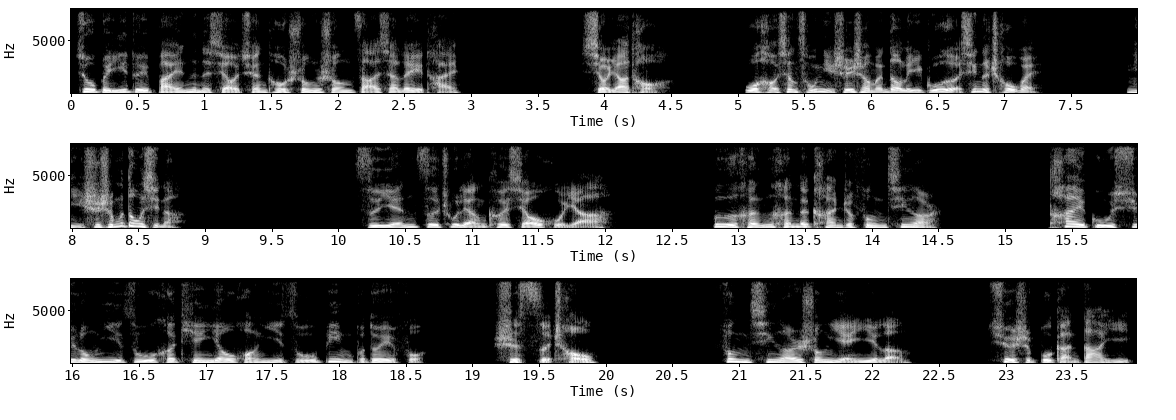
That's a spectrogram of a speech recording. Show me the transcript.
就被一对白嫩的小拳头双双砸下擂台。小丫头，我好像从你身上闻到了一股恶心的臭味，你是什么东西呢？紫妍呲出两颗小虎牙，恶狠狠地看着凤青儿。太古虚龙一族和天妖皇一族并不对付，是死仇。凤青儿双眼一冷，却是不敢大意。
